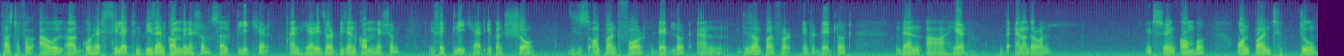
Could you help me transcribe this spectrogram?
First of all I will uh, go ahead select design combination. So I'll click here and here is our design combination. If I click here you can show. This is 1.4 dead load and this is 1.4 into dead load then uh, here the another one. It's showing combo. 1.2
